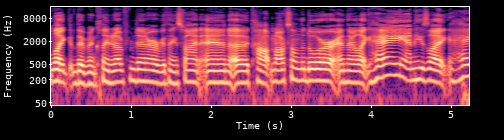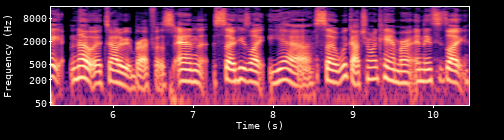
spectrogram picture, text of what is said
like they've been cleaning up from dinner, everything's fine, and a cop knocks on the door and they're like, "Hey," and he's like, "Hey, no, it's got to be breakfast." And so he's like, "Yeah, so we got you on camera." And Nancy's like,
